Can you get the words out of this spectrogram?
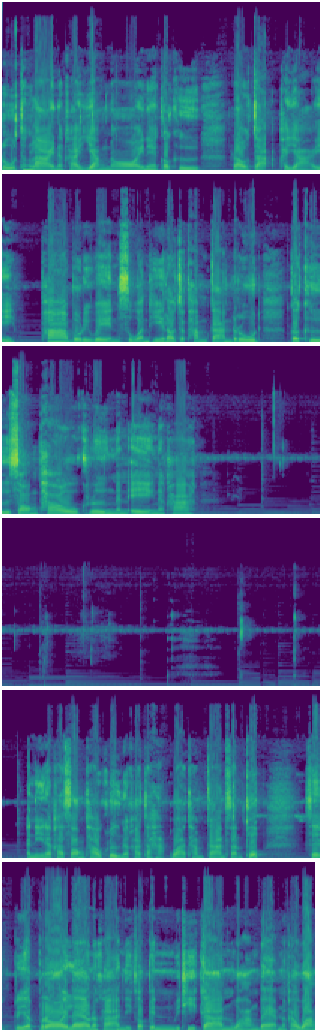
รูดทั้งหลายนะคะ อย่างน้อยเนี่ยก็คือ เราจะขยายผ้าบริเวณส่วนที่เราจะทำการรูดก็คือ 2 เท่าครึ่งนั่นเองนะคะ อันนี้นะคะ2เท่าครึ่งนะคะ ถ้าหากว่าทำการสันทบเสร็จเรียบร้อยแล้วนะคะ อันนี้ก็เป็นวิธีการวางแบบนะคะ วาง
